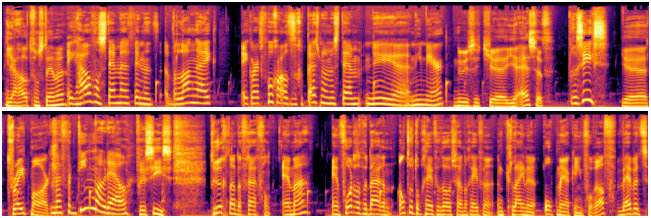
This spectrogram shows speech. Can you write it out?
Jij houdt van stemmen? Ik hou van stemmen, vind het belangrijk. Ik werd vroeger altijd gepest met mijn stem, nu eh, niet meer. Nu is het je, je asset, Precies, je trademark. mijn verdienmodel. Precies. Terug naar de vraag van Emma. En voordat we daar een antwoord op geven, Rosa, nog even een kleine opmerking vooraf. We hebben het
